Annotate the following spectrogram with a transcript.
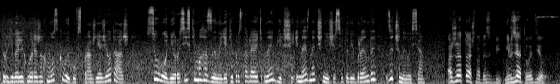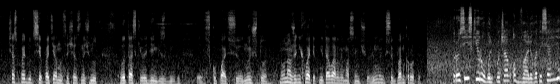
В торгівельних мережах Москви був справжній ажіотаж. Сьогодні російські магазини, які представляють найбільші і найзначніші світові бренди, зачинилися. Ажиотаж надо сбить. Нельзя этого делать. Сейчас пойдут все потянутся, сейчас начнут вытаскивать деньги, сб- э, скупать все. Ну и что? Ну, у нас уже не хватит ни товарной массы, ничего. И мы все, банкроты. Російський рубль почав обвалюватися, як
